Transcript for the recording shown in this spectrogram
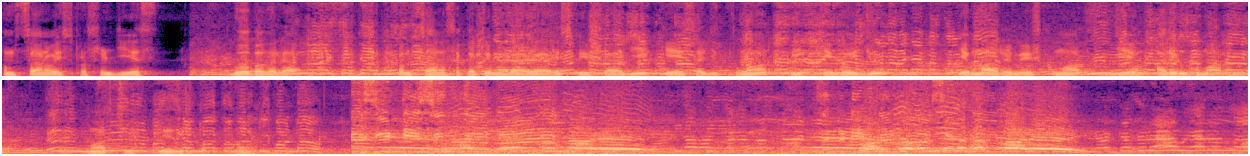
സംസ്ഥാന vice president G S Gopakala സംസ്ഥാന സെക്രട്ടറിമാരായ S V Shaji K Sajith Kumar P K Baiju M R Ramesh Kumar G M Arunkumar എന്നിവർ മാർച്ചിന് നേതൃത്വം നൽകി നിങ്ങൾക്കെതിരെ ഉയരുന്നു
